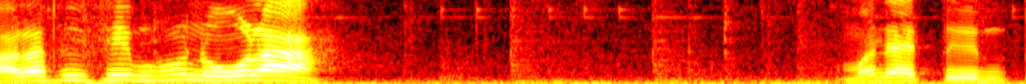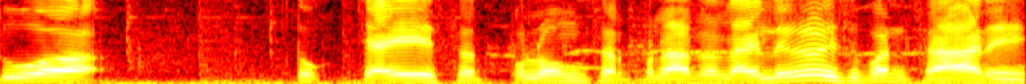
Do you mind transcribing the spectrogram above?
เอาแล้วพี่ฟิล์มของหนูล่ะไม่ได้ตื่นตัวตกใจสัตว์ประหลงสัตว์ประหลาดอะไรเลยสุพรรณษานี่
